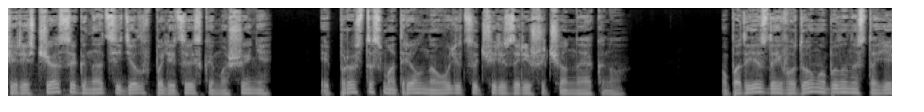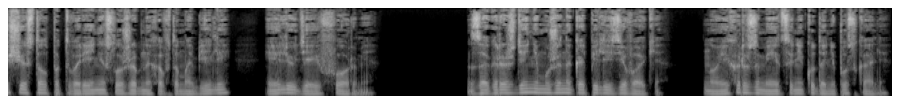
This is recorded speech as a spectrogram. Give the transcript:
Через час Игнат сидел в полицейской машине и просто смотрел на улицу через зарешеченное окно. У подъезда его дома было настоящее столпотворение служебных автомобилей и людей в форме. За ограждением уже накопили зеваки, но их, разумеется, никуда не пускали.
